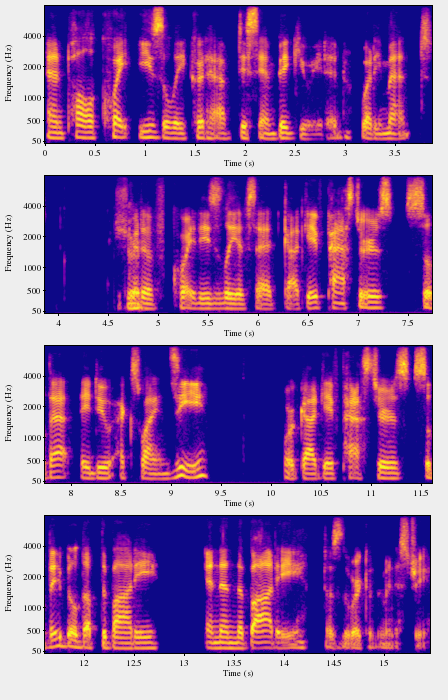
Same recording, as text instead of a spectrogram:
And Paul quite easily could have disambiguated what he meant. He sure. could have quite easily have said, God gave pastors so that they do X, Y, and Z, or God gave pastors so they build up the body, and then the body does the work of the ministry.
